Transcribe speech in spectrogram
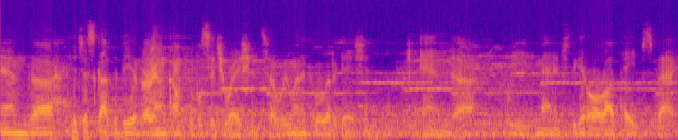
And uh, it just got to be a very uncomfortable situation. So we went into a litigation and uh, we managed to get all our tapes back,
